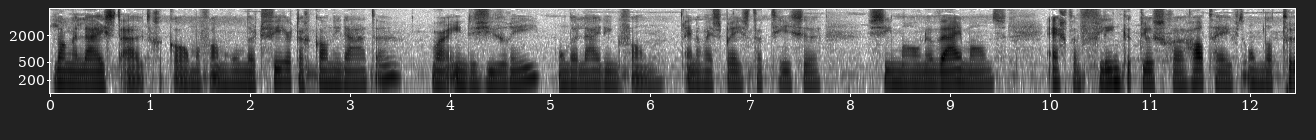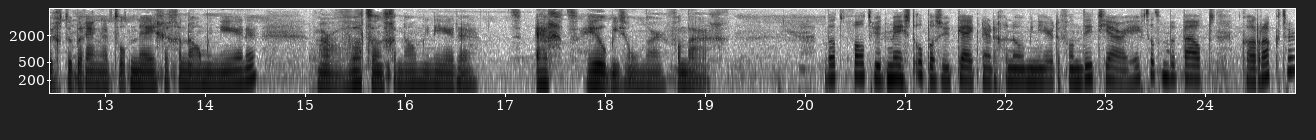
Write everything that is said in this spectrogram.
lange lijst uitgekomen van 140 kandidaten. Waarin de jury, onder leiding van NOS-presentatrice Simone Wijmans, echt een flinke klus gehad heeft om dat terug te brengen tot negen genomineerden. Maar wat een genomineerde. Het is echt heel bijzonder vandaag. Wat valt u het meest op als u kijkt naar de genomineerden van dit jaar? Heeft dat een bepaald karakter?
